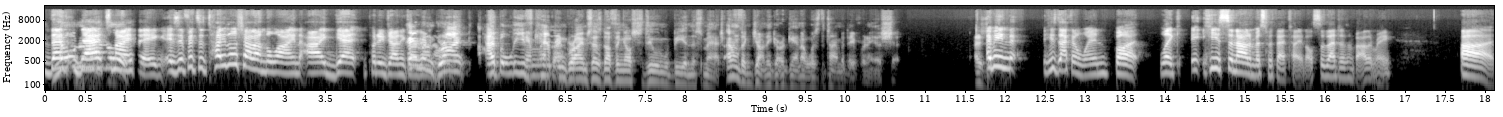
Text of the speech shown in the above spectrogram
a, that. No, no, no, that's no. my thing. Is if it's a title shot on the line, I get putting Johnny Cameron Gargano. Grimes. I believe Cameron Cameron, Grimes. Grimes has nothing else to do and would be in this match. I don't think Johnny Gargano was the time of day for any of this shit. just- I mean, he's not going to win, but like it, he's synonymous with that title, so that doesn't bother me. Uh,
